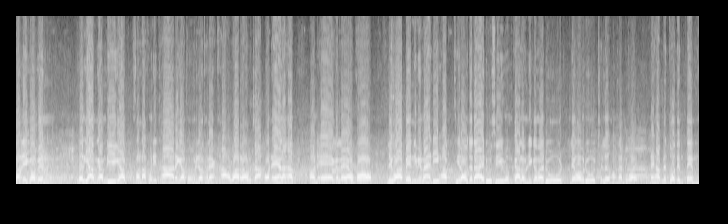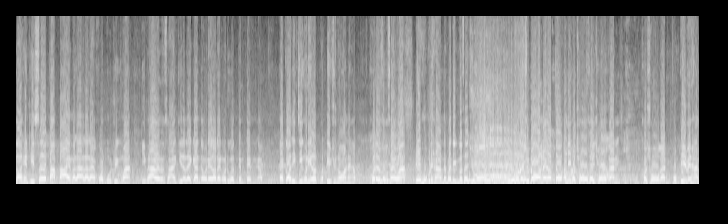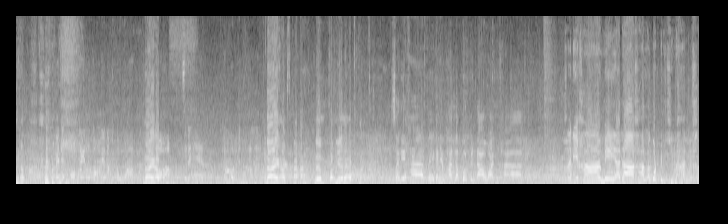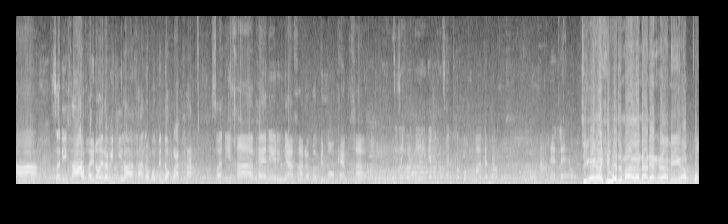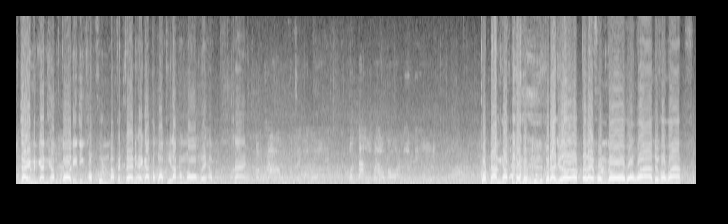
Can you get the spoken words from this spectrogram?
วันนี้ก็เป็นเลิกยามงามดีครับฝันรักพุนิทานะครับผมวันนี้เราแถลงข่าวว่าเราจะออนแอร์แล้วครับออนแอร์กันแล้วก็เรียกว่าเป็นนิมิตหมายดีครับ ที่เราจะได้ดูซีรีส์ร่วมกันแล้ววันนี้ก็มาดู เรียกว่ามาดูเทรลเลอร์พร้อมกันด้วยนะครับเป็นตัวเต็มๆเราเห็นทีเซอร์ปะปลายมาแล้วหลายๆคนพูดถึงว่ามีภาพเป็นภาษาอังกฤษอะไรกันแต่วันนี้เราได้มาดูกันเต็มๆครับแต่ก็จริงๆวันนี้เรามาเตรียมชุดนอนนะครับคนอาจจะสงสัยว่าเอ๊ะผู้บริหารทำไมถึงมาใส่ชุดนอนคือทุกคนใส่ชุดนอนนะครับแต่อันนี้เขาโชว์ใส่โชว์กันเขาโชว์กัน ผมเปลี่ยนไม่ทันครับ งั้นเดี๋ยวขอให้ ได้ครับแล้วก็แสดงทั้งหมดเป็นอะไรกันได้ครับอะอะเริ่มฝั่งนี้ได้ไหมครับมาสวัสดีค่ะเฟย์กัญญาพัฒน์รับบทเป็นดาวหวันค่ะ สวัสดีค่ะเมยดาค่ะรับบทเป็นคิมหันค่ะ สวัสดีค่ะพลอยน้อยรวินทีลาค่ะรับบทเป็นดอกรักค่ะ สวัสดีค่ะ แพรเนริญญาค่ะรับบทเป็นหมอแพมค่ะ จริงๆวันนี้เนี่ยก็คือแฟนคลับก็มากันแบบโอ้โหหนาแน่นแล้ว จริงไหมคาดคิดว่าจะมากันหนาแน่นขนาดนี้ครับ ตกใจเหมือนกันครับ ก็จริงๆ ขอบคุณแบบแฟนๆที่ให้การตอบรับที่รักน้องๆด้วยครับ ใช่ต้ กดดันหรือเปล่าก่อนเรื่องนี้กดดันครับ กดดันอยู่แล้วครับแต่หลายคนก็บอกว่าด้วยความว่า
